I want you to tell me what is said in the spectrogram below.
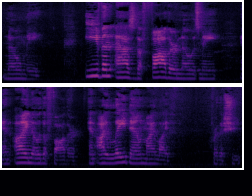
know me. Even as the Father knows me, and I know the Father, and I lay down my life for the sheep.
